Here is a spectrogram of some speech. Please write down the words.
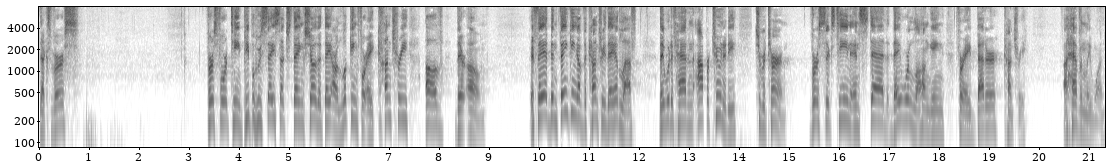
Next verse. Verse 14 people who say such things show that they are looking for a country of their own. If they had been thinking of the country they had left, they would have had an opportunity to return. Verse 16 instead, they were longing for a better country, a heavenly one.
